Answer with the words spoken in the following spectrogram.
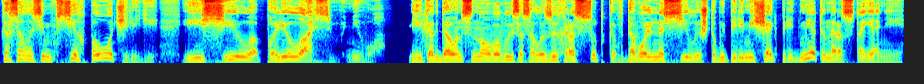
касалось им всех по очереди, и сила полилась в него. И когда он снова высосал из их рассудков довольно силы, чтобы перемещать предметы на расстоянии,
